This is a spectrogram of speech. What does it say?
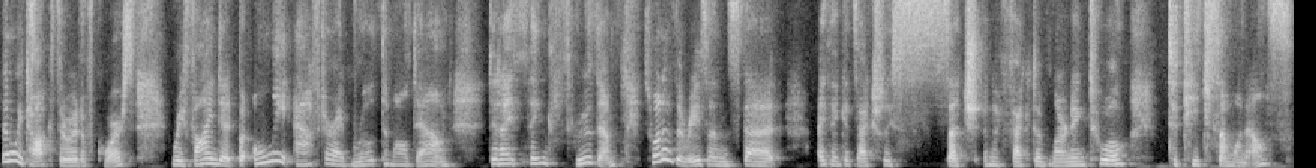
Then we talked through it, of course, refined it, but only after I wrote them all down did I think through them. It's one of the reasons that I think it's actually such an effective learning tool to teach someone else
